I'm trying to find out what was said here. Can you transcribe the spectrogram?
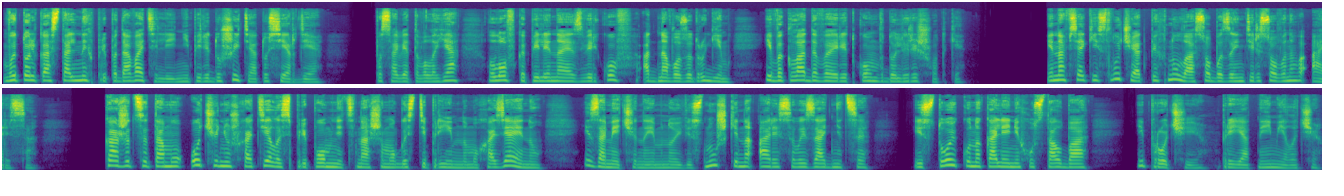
Вы только остальных преподавателей не передушите от усердия, посоветовала я, ловко пеленая зверьков одного за другим и выкладывая редком вдоль решетки и на всякий случай отпихнула особо заинтересованного Ариса. Кажется, тому очень уж хотелось припомнить нашему гостеприимному хозяину и замеченные мной веснушки на Арисовой заднице, и стойку на коленях у столба, и прочие приятные мелочи.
